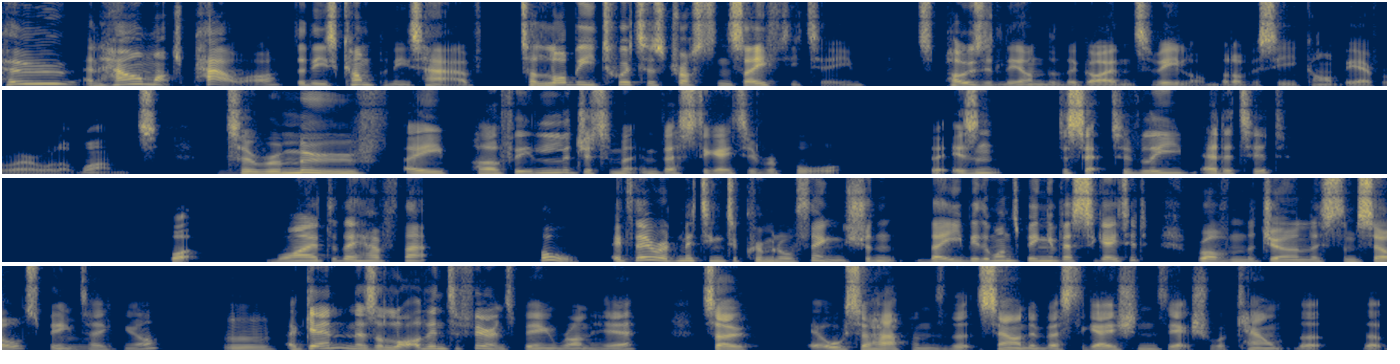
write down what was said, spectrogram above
who and how much power do these companies have to lobby Twitter's trust and safety team, supposedly under the guidance of Elon, but obviously he can't be everywhere all at once, to remove a perfectly legitimate investigative report that isn't deceptively edited? What? Why do they have that? Oh, if they're admitting to criminal things, shouldn't they be the ones being investigated rather than the journalists themselves being Mm. taken off? Mm. Again, there's a lot of interference being run here. So it also happens that Sound Investigations, the actual account that that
